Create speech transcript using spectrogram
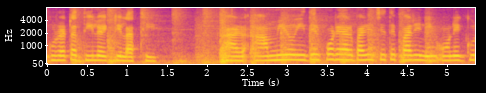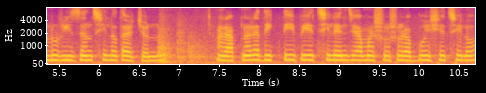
ঘোড়াটা দিল একটি লাথি। আর আমিও ঈদের পরে আর বাড়ি যেতে পারিনি, অনেকগুলো রিজন ছিল তার জন্য। আর আপনারা দেখতেই পেয়েছিলেন যে আমার শ্বশুর আব্বু এসেছিল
